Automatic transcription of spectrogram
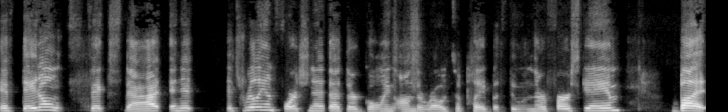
if they don't fix that, and it it's really unfortunate that they're going on the road to play Bethune their first game. But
